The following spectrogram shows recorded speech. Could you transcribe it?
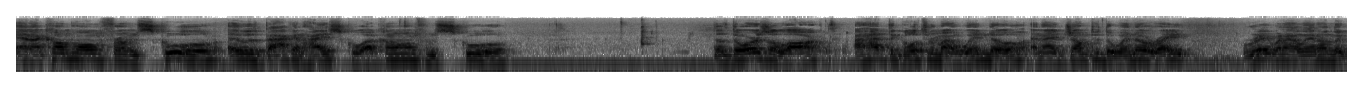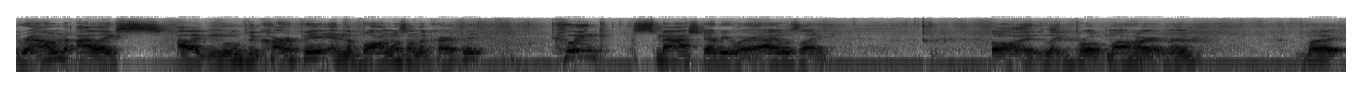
And I come home from school. It was back in high school. I come home from school. The doors are locked. I had to go through my window, and I jumped through the window right, right when I land on the ground. I like, I like moved the carpet, and the bong was on the carpet. Clink, smashed everywhere. I was like, oh, it like broke my heart, man. But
